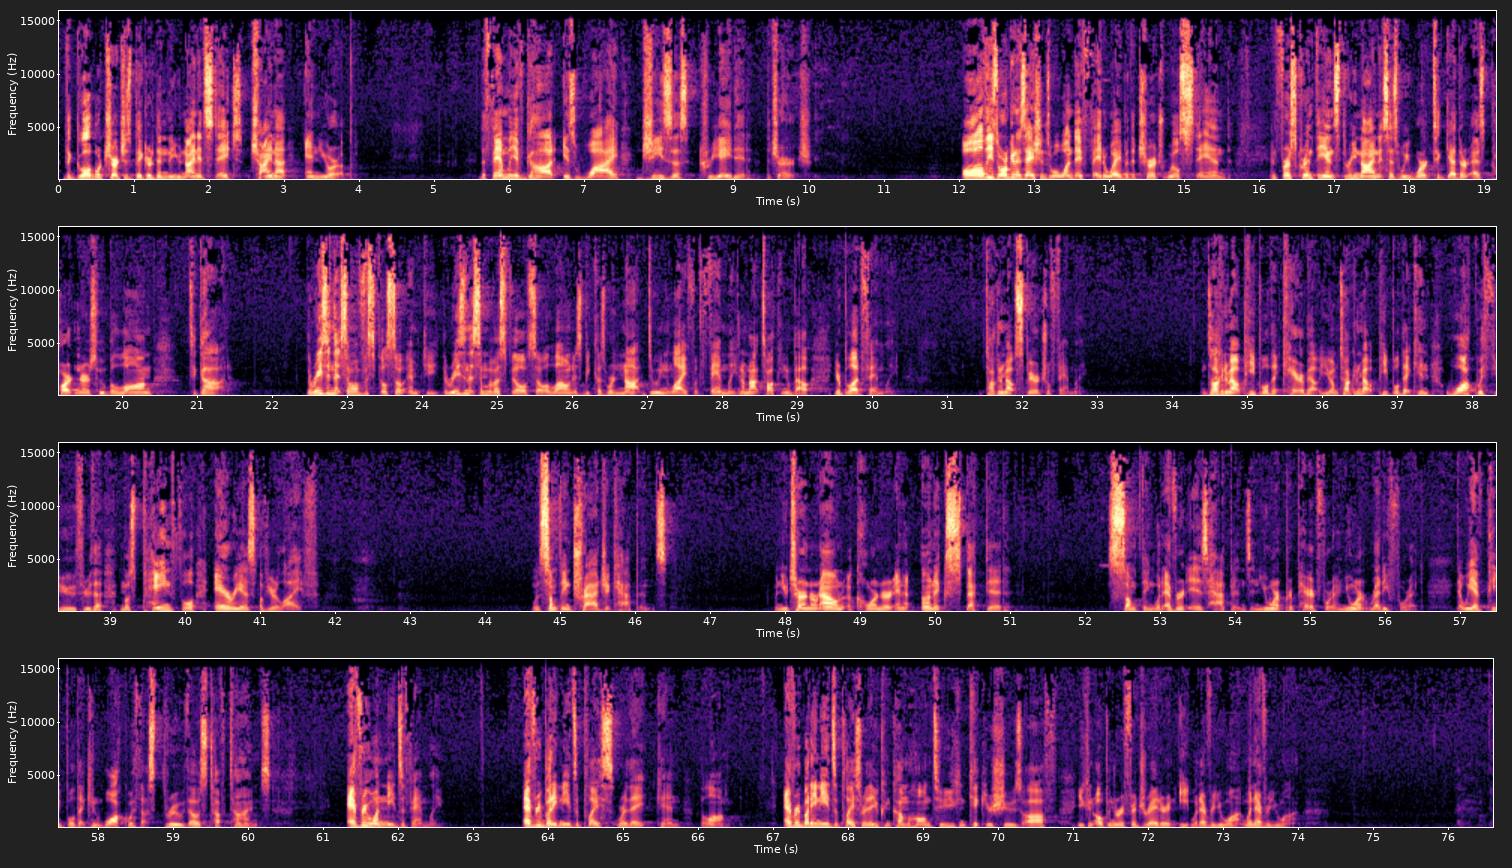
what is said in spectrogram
The global church is bigger than the United States, China, and Europe. The family of God is why Jesus created the church. All these organizations will one day fade away, but the church will stand. In 1 Corinthians 3 9, it says, We work together as partners who belong to God. The reason that some of us feel so empty, the reason that some of us feel so alone is because we're not doing life with family. And I'm not talking about your blood family, I'm talking about spiritual family. I'm talking about people that care about you. I'm talking about people that can walk with you through the most painful areas of your life when something tragic happens, when you turn around a corner and an unexpected something, whatever it is, happens and you weren't prepared for it and you weren't ready for it, that we have people that can walk with us through those tough times. Everyone needs a family. Everybody needs a place where they can belong. Everybody needs a place where you can come home to, you can kick your shoes off, you can open the refrigerator and eat whatever you want, whenever you want.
